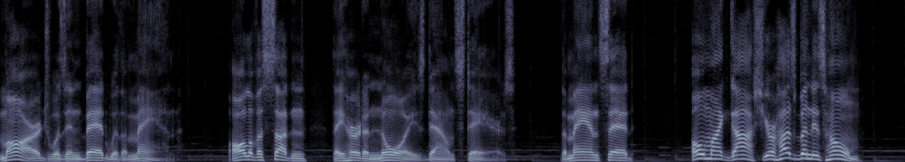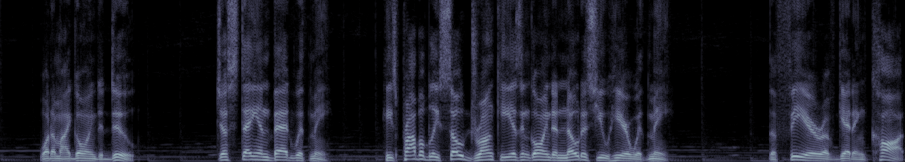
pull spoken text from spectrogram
Marge was in bed with a man. All of a sudden, they heard a noise downstairs. The man said, Oh my gosh, your husband is home. What am I going to do? Just stay in bed with me. He's probably so drunk he isn't going to notice you here with me. The fear of getting caught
